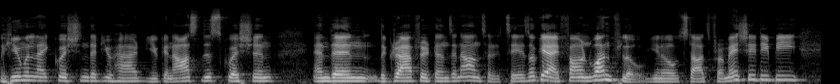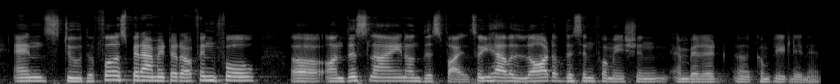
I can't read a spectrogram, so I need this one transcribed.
a human-like question that you had. You can ask this question, and then the graph returns an answer. It says, okay, I found one flow. You know, starts from HTTP, ends to the first parameter of info uh, on this line on this file. So you have a lot of this information embedded uh, completely in it.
